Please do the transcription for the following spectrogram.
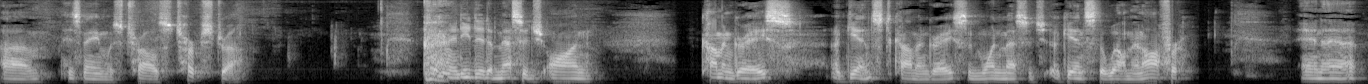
Um, his name was Charles Terpstra. and he did a message on common grace, against common grace, and one message against the well-meant offer. And uh,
